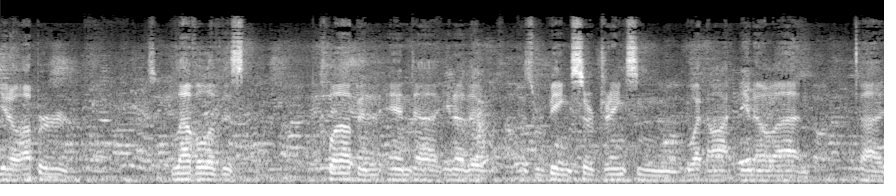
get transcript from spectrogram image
you know upper level of this club and and uh, you know the, as we're being served drinks and whatnot, you know. Uh, uh,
